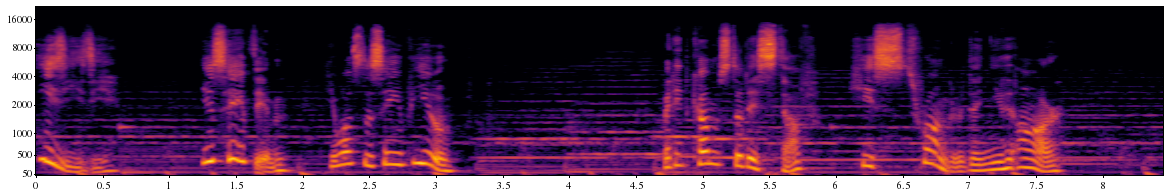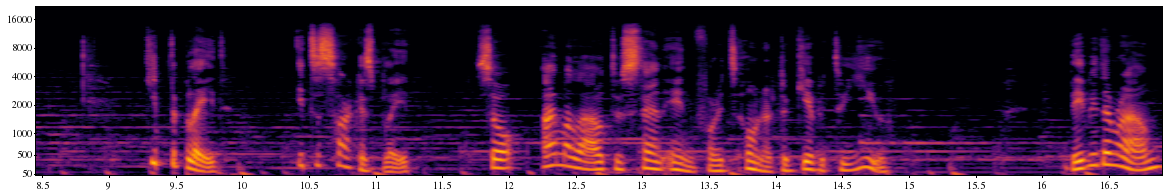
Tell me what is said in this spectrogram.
He's easy. You saved him. He wants to save you. When it comes to this stuff, he's stronger than you are. Keep the blade. It's a Sarkaz blade, so I'm allowed to stand in for its owner to give it to you. Baby it around,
